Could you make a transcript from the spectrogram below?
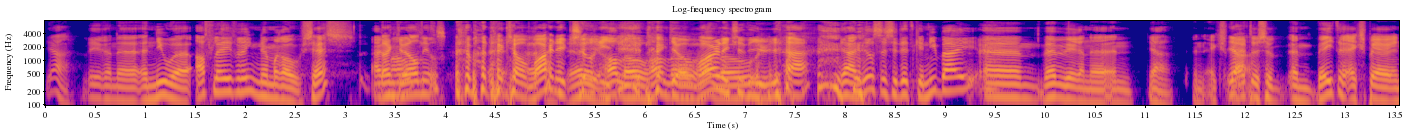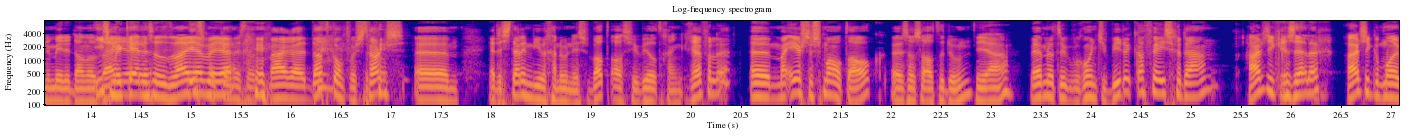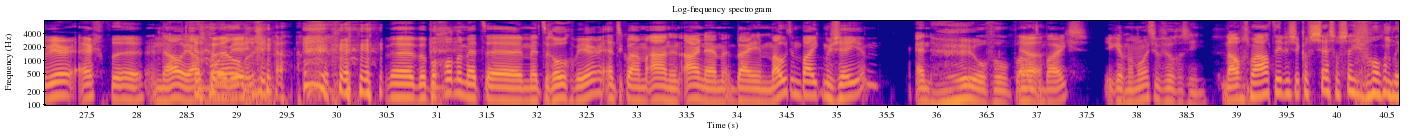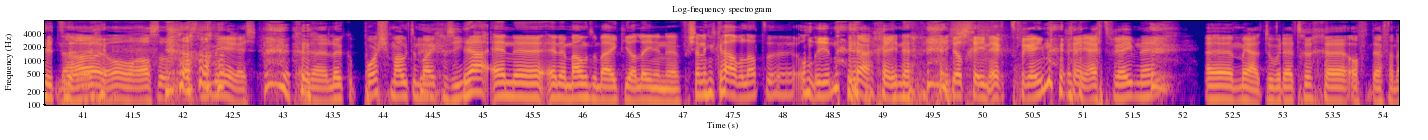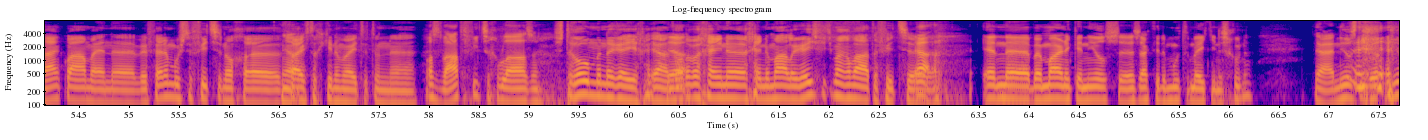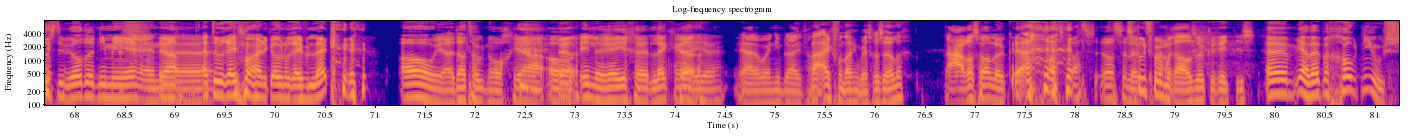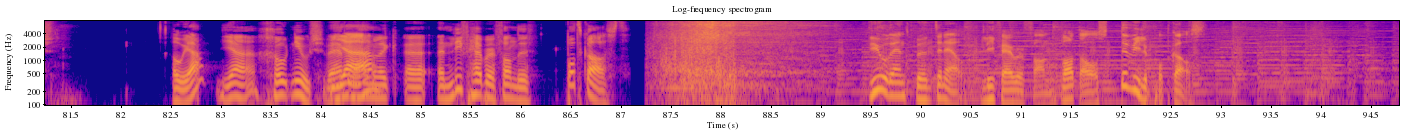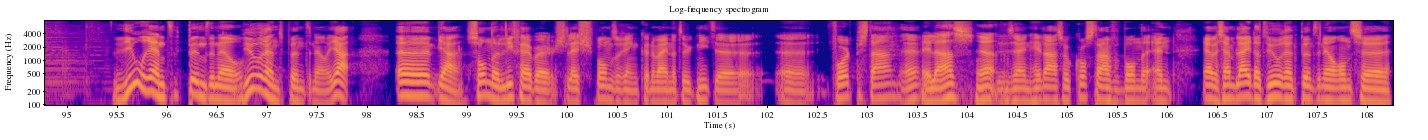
Ja, weer een, eh, een nieuwe aflevering, nummer 6. Dankjewel Niels. Dankjewel Marnik, hey, sorry. hallo, hallo, Dankjewel Marnik hallo. zit hier. Ja. Ja, Niels is er dit keer niet bij. Ehm, we hebben weer een, eh, een, ja, een expert, Ja. dus een, een betere expert in de midden dan dat Iets wij... meer eh, kennis dan wij iets hebben, meer ja. kennis dan- maar eh, dat komt voor straks. Ehm, ja, de stelling die we gaan doen is, wat als je wilt gaan gravelen? Eh, maar eerst de small talk, eh, zoals we altijd doen. Ja. We hebben natuurlijk een rondje wielercafés gedaan. Hartstikke gezellig. Hartstikke mooi weer. Echt Nou ja, mooi weer. Ja. We, we begonnen met, met droog weer. En toen kwamen we aan in Arnhem bij een mountainbike museum. En heel veel mountainbikes. Ik heb nog nooit zoveel gezien. Nou, volgens mij had hij dus ik of 6 of 700. eh. Nou, oh, als, het, als het niet meer is. Een eh, leuke Porsche mountainbike gezien. Ja, en, eh, en een mountainbike die alleen een eh, versnellingskabel had eh, onderin. Ja, geen, eh, die had geen echt frame. geen echt vreemd, nee. Eh, maar ja, toen we daar terug, eh, of daar vandaan kwamen en eh, weer verder moesten fietsen, nog eh, 50 kilometer, toen eh, Was het waterfietsen geblazen. stromende regen. Ja, Ja. hadden we geen, eh, geen normale racefiets, maar een waterfiets. eh. ja. En eh, bij Marnik en Niels eh, zakte de moed een beetje in de schoenen. ja Niels, die wil- Niels die wilde het niet meer. En, ja. eh, en toen reed Marnik ook nog even lek. Oh ja, dat ook nog. Ja, oh, Ja. in de regen, lekker rijden. Ja, daar word je niet blij van. maar ik vond het eigenlijk best gezellig. Ja, was wel leuk. Ja. Was, was, was een leuk goed voor moraal, zulke ritjes. Ehm, ja, we hebben groot nieuws. Oh ja? Ja, groot nieuws. We Ja. hebben namelijk eh, een liefhebber van de podcast. Wielrent.nl, liefhebber van Wat Als, de wielenpodcast. Wielrent.nl. Wielrent.nl, ja. Ehm, ja, zonder liefhebber slash sponsoring kunnen wij natuurlijk niet eh, eh, voortbestaan. Hè? Helaas, ja. Er zijn helaas ook kosten aan verbonden. En ja, we zijn blij dat Wielrent.nl ons, eh,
